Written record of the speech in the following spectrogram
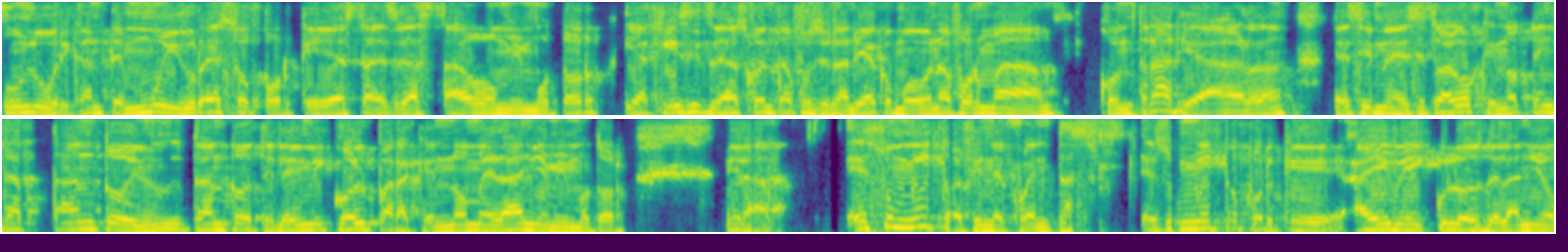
un, lubricante muy grueso porque ya está desgastado mi motor. Y aquí, si te das cuenta, funcionaría como de una forma contraria, ¿verdad? Es decir, necesito algo que no tenga tanto, tanto etilenglicol para que no me dañe mi motor. Mira, es un mito a fin de cuentas. Es un mito porque hay vehículos del año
